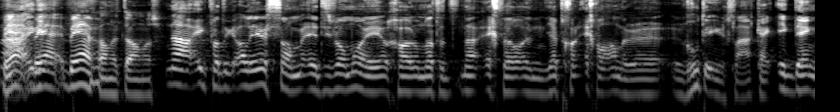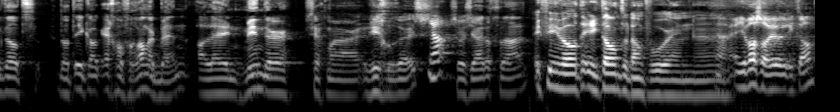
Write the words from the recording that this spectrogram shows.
Ben, Nou, jij, ik- ben, jij, ben jij veranderd, Thomas? Nou, ik, wat ik allereerst, Sam, het is wel mooi, gewoon omdat het nou echt wel een, je hebt gewoon echt wel een andere eh, route ingeslagen. Kijk, ik denk dat, dat ik ook echt wel veranderd ben, alleen minder, zeg maar, rigoureus, Ja. zoals jij dat gedaan hebt. Ik vind je wel wat irritanter dan voor. En, eh, Ja, en je was al heel irritant.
